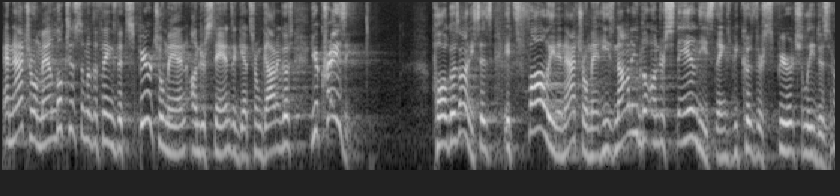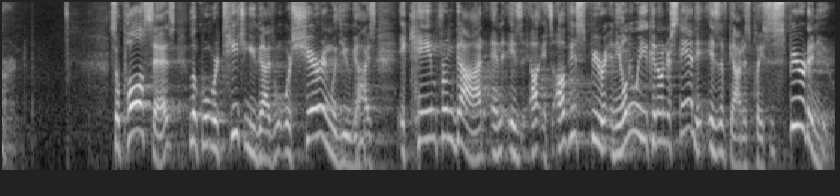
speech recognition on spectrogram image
And natural man looks at some of the things that spiritual man understands and gets from God and goes, You're crazy. Paul goes on, he says, It's folly to natural man. He's not able to understand these things because they're spiritually discerned. So Paul says, look, what we're teaching you guys, what we're sharing with you guys, it came from God and is uh, it's of his spirit and the only way you can understand it is if God has placed his spirit in you.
